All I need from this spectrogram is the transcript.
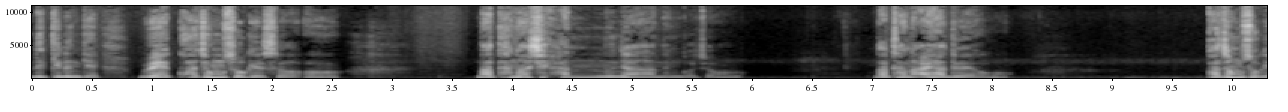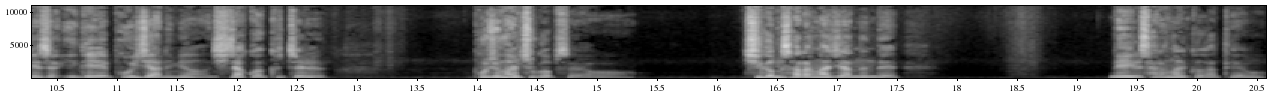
느끼는 게 왜 과정 속에서 어, 나타나지 않느냐는 거죠. 나타나야 돼요. 과정 속에서 이게 보이지 않으면 시작과 끝을 보정할 수가 없어요. 지금 사랑하지 않는데 내일 사랑할 것 같아요.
